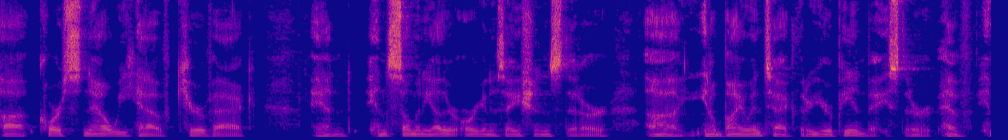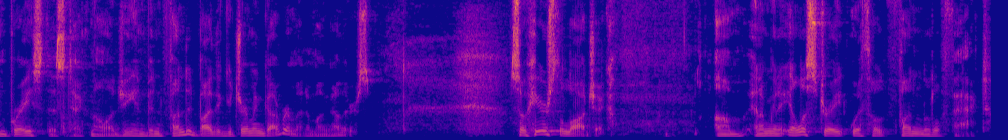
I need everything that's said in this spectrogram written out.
uh, of course, now we have CureVac and and so many other organizations that are, uh, you know, BioNTech that are European based that are have embraced this technology and been funded by the German government, among others. So here's the logic, um, and I'm going to illustrate with a fun little fact.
